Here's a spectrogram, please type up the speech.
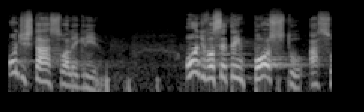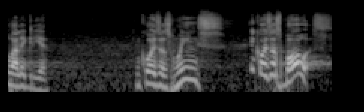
Onde está a sua alegria? Onde você tem posto a sua alegria? Em coisas ruins? Em coisas boas?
